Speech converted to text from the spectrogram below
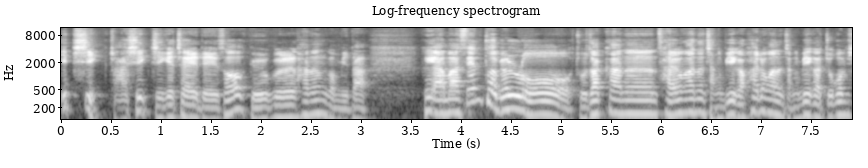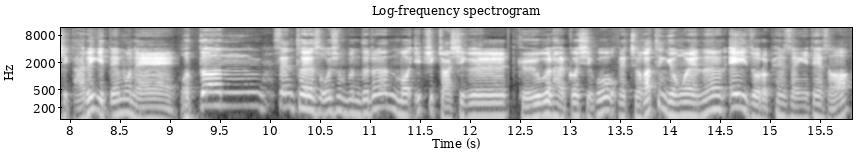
입식, 좌식 지게차에 대해서 교육을 하는 겁니다. 그게 아마 센터별로 조작하는 사용하는 장비가 활용하는 장비가 조금씩 다르기 때문에 어떤 센터에서 오신 분들은 뭐 입식 좌식을 교육을 할 것이고 저 같은 경우에는 A조로 편성이 돼서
